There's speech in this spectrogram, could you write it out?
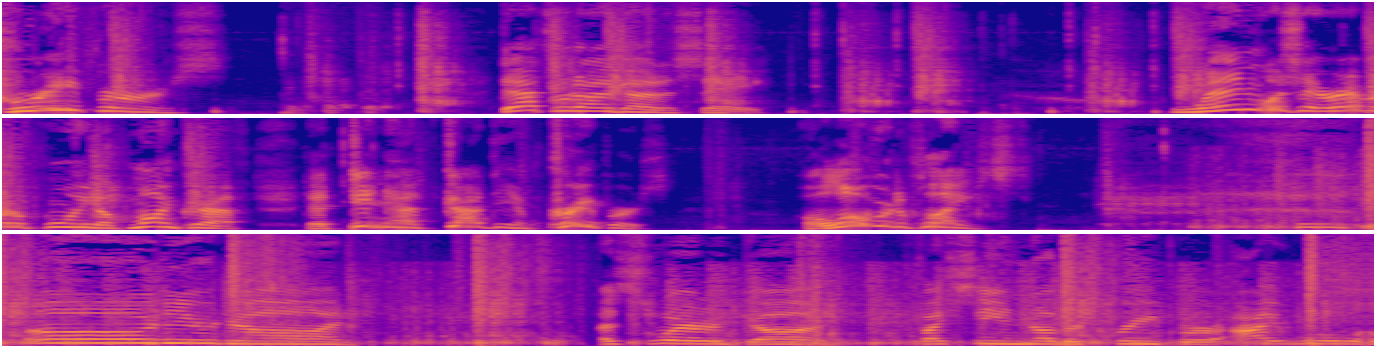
Creepers! That's what I gotta say. When was there ever a point of Minecraft that didn't have goddamn creepers? All over the place! Oh dear God. I swear to God, if I see another creeper, I will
